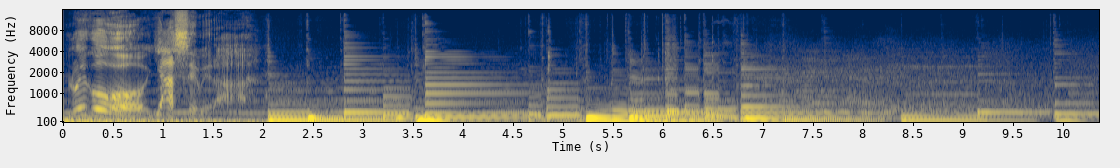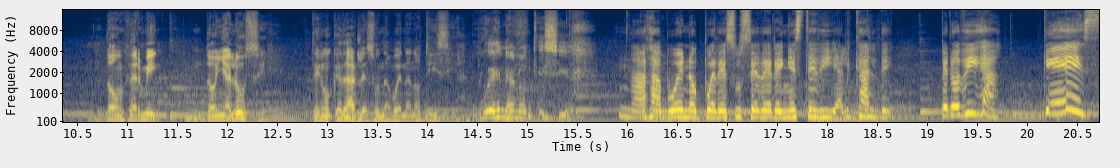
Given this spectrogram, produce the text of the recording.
Luego ya se verá. Don Fermín, doña Lucy, tengo que darles una buena noticia. Buena noticia. Nada bueno puede suceder en este día, alcalde. Pero diga, ¿qué es?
